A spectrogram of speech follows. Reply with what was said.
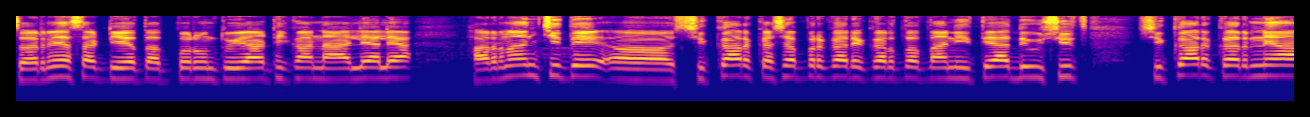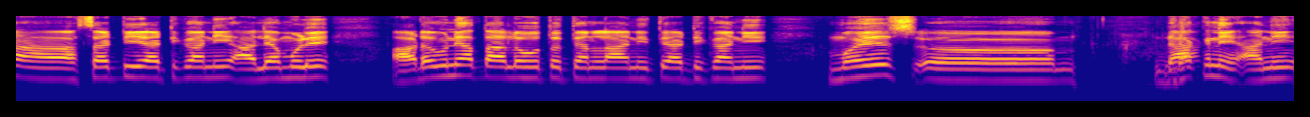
चरण्यासाठी येतात. परंतु या ठिकाणी आलेल्या हरणांची ते शिकार कशा प्रकारे करतात आणि त्या दिवशीच शिकार करण्यासाठी या ठिकाणी आल्यामुळे अडवण्यात आलं होतं त्यांना आणि त्या ठिकाणी महेश ढाकणे आणि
